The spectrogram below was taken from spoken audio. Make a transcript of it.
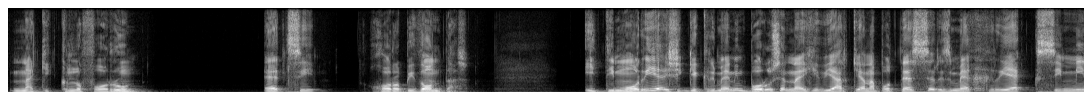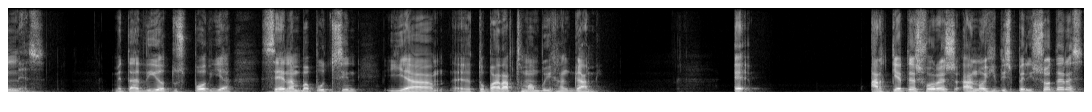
να κυκλοφορούν έτσι χοροπηδώντας. Η τιμωρία η συγκεκριμένη μπορούσε να έχει διάρκεια από τέσσερις μέχρι έξι μήνες με τα δύο τους πόδια σε έναν παπούτσι για ε, το παράπτωμα που είχαν κάνει αρκετές φορές, αν όχι τις περισσότερες,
